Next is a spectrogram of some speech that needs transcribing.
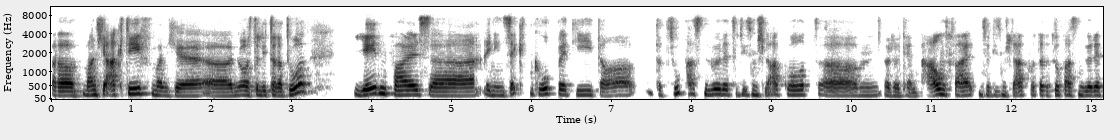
Äh, manche aktiv, manche äh, nur aus der Literatur jedenfalls äh, eine Insektengruppe, die da dazu passen würde zu diesem Schlagwort ähm, oder deren Paarungsverhalten zu diesem Schlagwort dazu passen würde,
